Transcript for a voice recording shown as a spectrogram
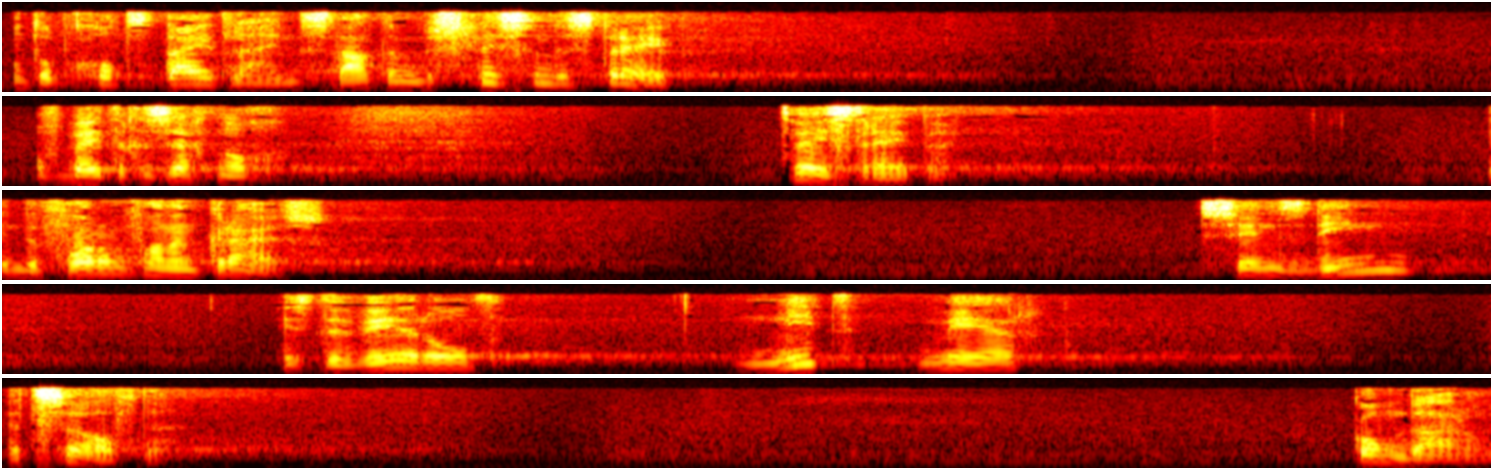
Want op Gods tijdlijn staat een beslissende streep. Of beter gezegd nog, twee strepen. In de vorm van een kruis. Sindsdien is de wereld niet meer hetzelfde. Kom daarom.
